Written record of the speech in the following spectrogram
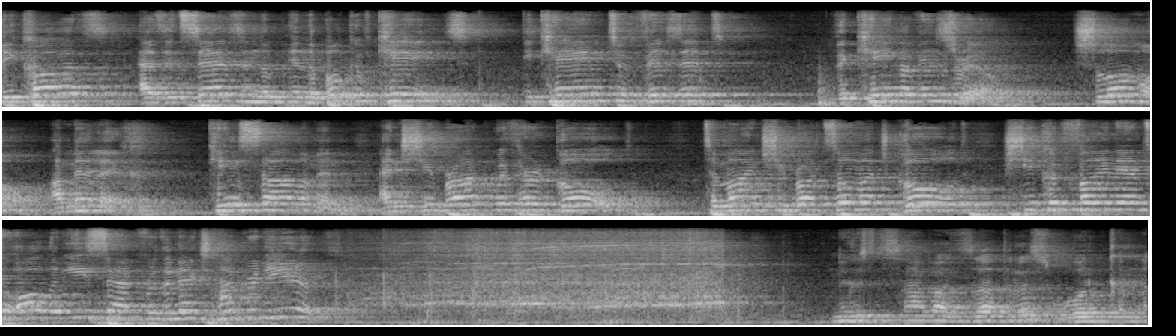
Because, as it says in the, in the book of Kings, he came to visit the king of Israel, Shlomo, Amelech, King Solomon, and she brought with her gold. To mind, she brought so much gold, she could finance all of ESAT for the next hundred years. ንግስት ሳባ እዛ ድረስ ወርቅና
